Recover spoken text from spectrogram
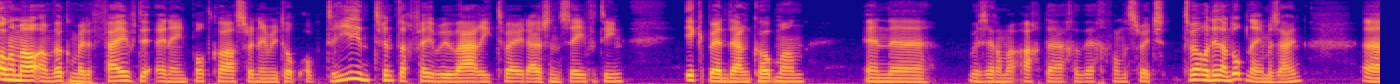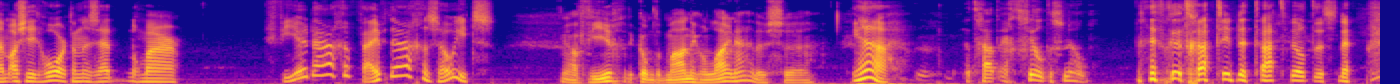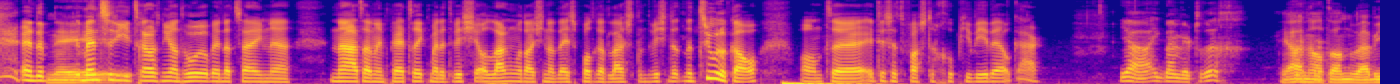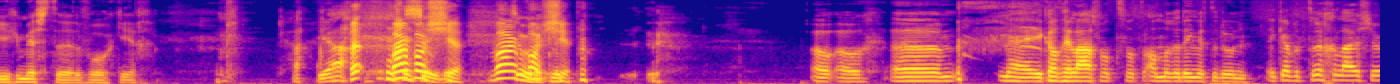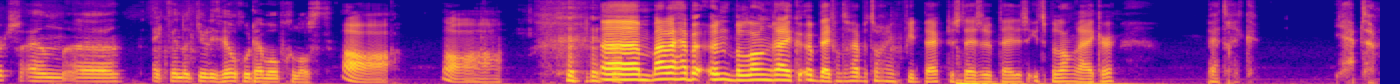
Allemaal en welkom bij de vijfde N1 podcast. We nemen dit op op 23 februari 2017. Ik ben Daan Koopman en eh, we zijn al maar acht dagen weg van de Switch. Terwijl we dit aan het opnemen zijn. Ehm, als je dit hoort, dan is het nog maar vier dagen, vijf dagen, zoiets. Ja, vier. Dat komt op maandag online, hè? Dus. eh, Ja, Het gaat echt veel te snel. het gaat inderdaad veel te snel. En de, Nee. de mensen die je trouwens nu aan het horen bent, dat zijn eh, Nathan en Patrick. Maar dat wist je al lang, want als je naar deze podcast luistert, dan wist je dat natuurlijk al. Want eh, het is het vaste groepje weer bij elkaar. Ja, ik ben weer terug. ja, Nathan, we hebben je gemist eh, de vorige keer. Ja. Wa- waar Zo, was je? Waar zo, was je? Oh, oh. Ehm, nee, ik had helaas wat, wat andere dingen te doen. Ik heb het teruggeluisterd en eh, ik vind dat jullie het heel goed hebben opgelost. Ah. Ah. Ehm, maar we hebben een belangrijke update, want we hebben toch geen feedback. Dus deze update is iets belangrijker. Patrick, je hebt hem.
